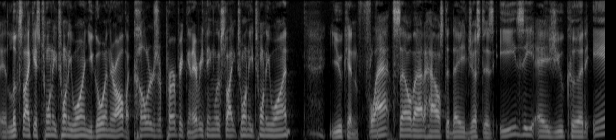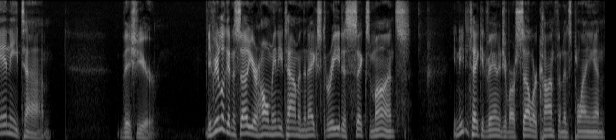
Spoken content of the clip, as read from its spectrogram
it looks like it's 2021, you go in there, all the colors are perfect, and everything looks like 2021, you can flat sell that house today just as easy as you could anytime this year. If you're looking to sell your home anytime in the next three to six months, you need to take advantage of our seller confidence plan.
